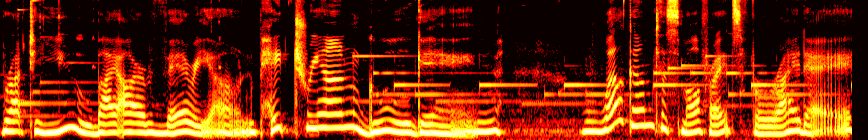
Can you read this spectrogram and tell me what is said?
brought to you by our very own Patreon Ghoul Gang. Welcome to Small Frights Friday.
